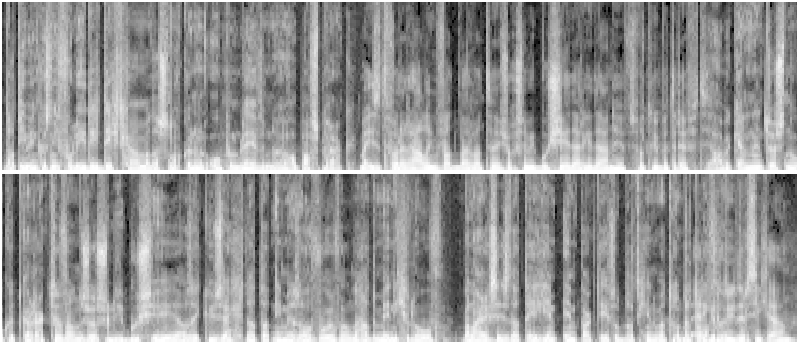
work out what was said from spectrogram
dat die winkels niet volledig dicht gaan, maar dat ze nog kunnen open blijven uh, op afspraak. Maar is het voor herhaling vatbaar wat uh, Georges-Louis Boucher daar gedaan heeft, wat u betreft? Ja, we kennen intussen ook het karakter van Georges-Louis Boucher. Als ik u zeg dat dat niet meer zal voorvallen, dan hadden mij niet geloven. Het belangrijkste is dat hij geen impact heeft op datgene wat er op de tafel ergert u er zich aan?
